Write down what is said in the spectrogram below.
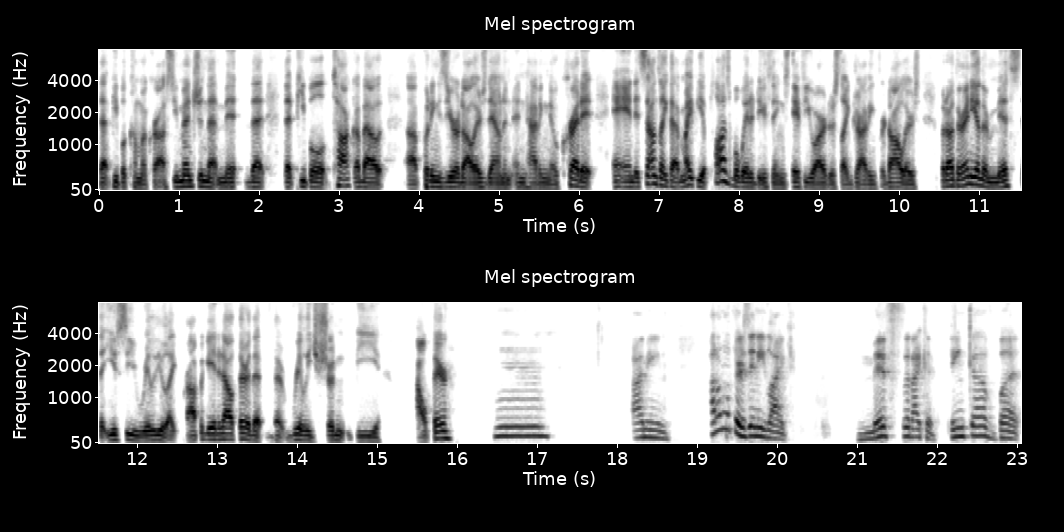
that people come across? You mentioned that myth that that people talk about uh, putting zero dollars down and, and, having no credit, and it sounds like that might be a plausible way to do things if you are just like driving for dollars. But are there any other myths that you see really like propagated out there that that really shouldn't be out there? Mm, I mean, I don't know if there's any like myths that I could think of, but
